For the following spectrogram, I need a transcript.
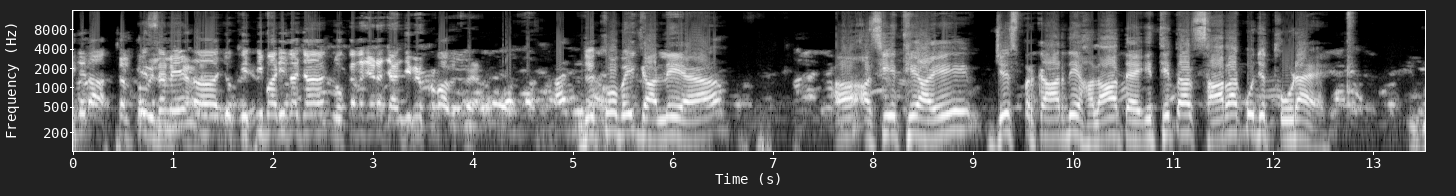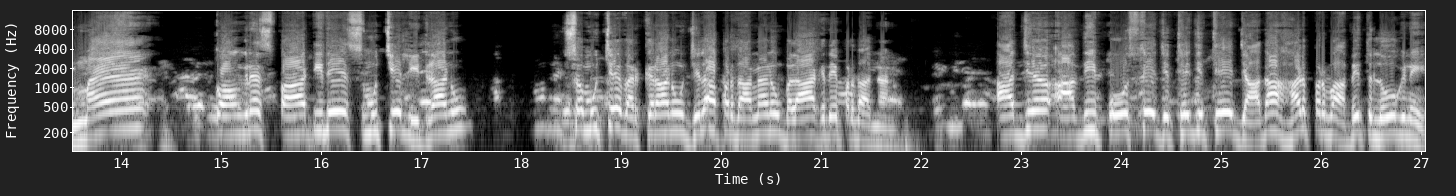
ਜਿਹੜਾ ਇਸ ਸਮੇਂ ਜੋ ਖੇਤੀਬਾੜੀ ਦਾ ਜਾਂ ਲੋਕਾਂ ਦਾ ਜਿਹੜਾ ਜਨਜੀਵਨ ਪ੍ਰਭਾਵਿਤ ਹੋਇਆ ਦੇਖੋ ਬਈ ਗੱਲ ਇਹ ਆ, ਅਸੀਂ ਇੱਥੇ ਆਏ, ਜਿਸ ਪ੍ਰਕਾਰ ਦੇ ਹਾਲਾਤ ਹੈ, ਇੱਥੇ ਤਾਂ ਸਾਰਾ ਕੁਝ ਥੋੜਾ ਹੈ। ਮੈਂ ਕਾਂਗਰਸ ਪਾਰਟੀ ਦੇ ਸਮੁੱਚੇ ਲੀਡਰਾਂ ਨੂੰ, ਸਮੁੱਚੇ ਵਰਕਰਾਂ ਨੂੰ, ਜ਼ਿਲ੍ਹਾ ਪ੍ਰਧਾਨਾਂ ਨੂੰ, ਬਲਾਕ ਦੇ ਪ੍ਰਧਾਨਾਂ ਨੂੰ, ਅੱਜ ਆਪਦੀ ਪੋਸਟ ਤੇ ਜਿੱਥੇ ਜਿੱਥੇ ਜ਼ਿਆਦਾ ਹੜ ਪ੍ਰਭਾਵਿਤ ਲੋਕ ਨੇ,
